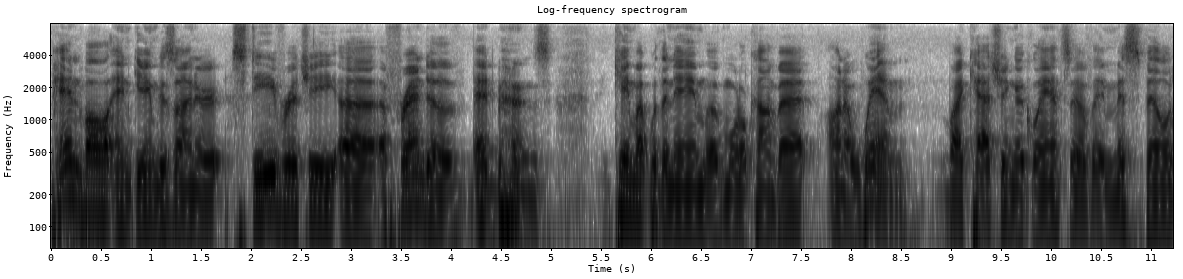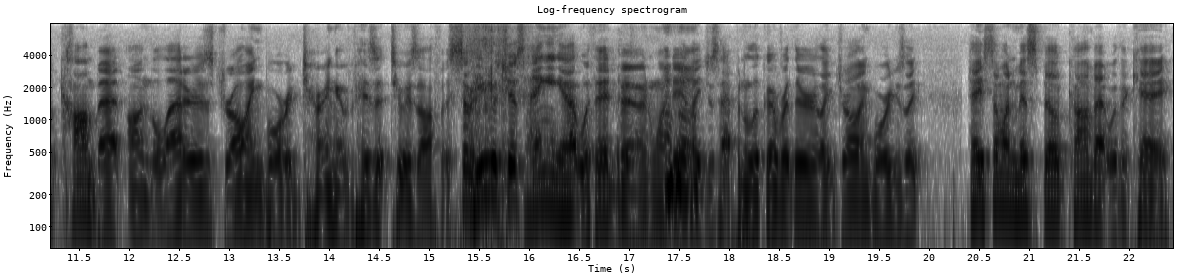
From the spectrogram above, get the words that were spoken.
pinball and game designer Steve Ritchie, uh, a friend of Ed Boon's, came up with the name of Mortal Kombat on a whim by catching a glance of a misspelled combat on the latter's drawing board during a visit to his office. So he was just hanging out with Ed Boon one day, and they just happened to look over at their like drawing board. He's like, "Hey, someone misspelled combat with a K."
